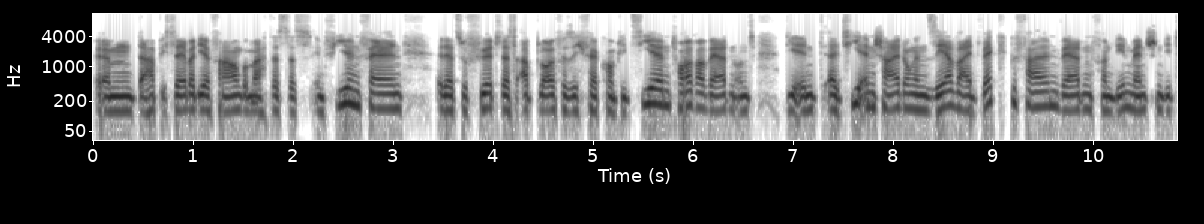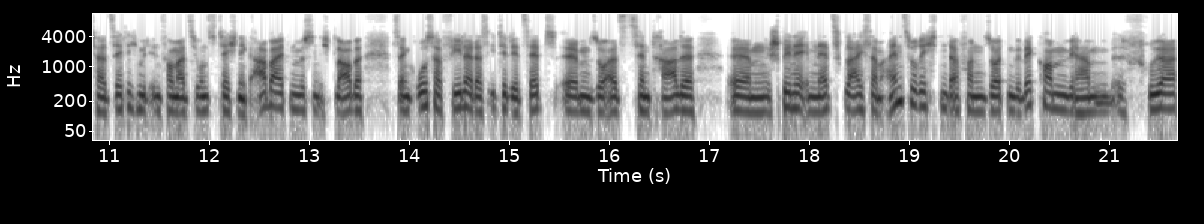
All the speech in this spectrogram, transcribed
Ähm, da habe ich selber die Erfahrung gemacht, dass das in vielen Fällen dazu führt, dass Abläufe sich verkomplizieren, teurer werden und die IT-Entscheidungen sehr weit weggefallen werden von den Menschen, die tatsächlich mit Informations Informationstechnik arbeiten müssen. Ich glaube, es ist ein großer Fehler, das ITDZ ähm, so als zentrale ähm, Spinne im Netz gleichsam einzurichten. Davon sollten wir wegkommen. Wir haben äh, früher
